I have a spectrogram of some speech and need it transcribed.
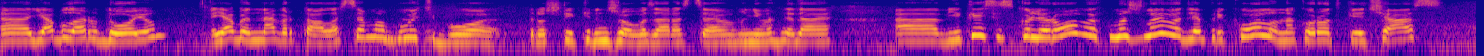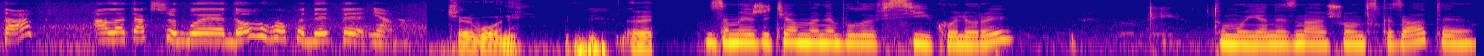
Е, я була рудою. Я би не верталася, мабуть, бо трошки крінжово зараз це мені виглядає. Е, в якийсь із кольорових, можливо, для приколу на короткий час, так. Але так, щоб довго ходити, ні. Червоний. За моє життя в мене були всі кольори, тому я не знаю, що вам сказати.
